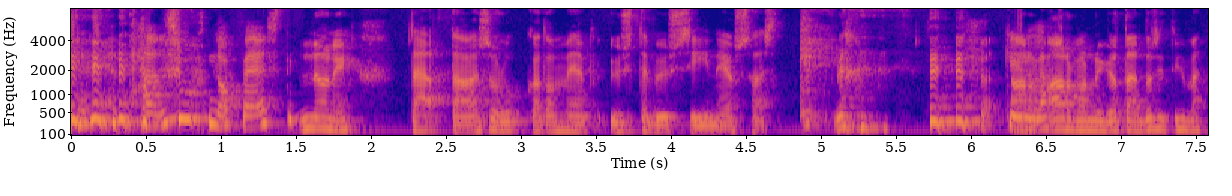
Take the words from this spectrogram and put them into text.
tähän suht nopeasti. No niin, tämä olisi ollut, kato meidän ystävyys siinä, jos olisit Kyllä. arvonnut jotain tosi tyhmää.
